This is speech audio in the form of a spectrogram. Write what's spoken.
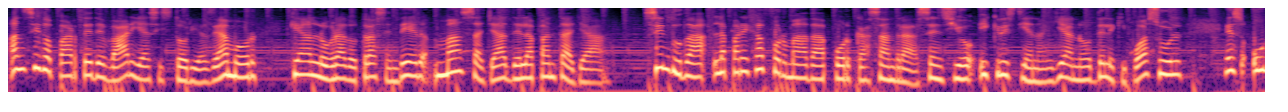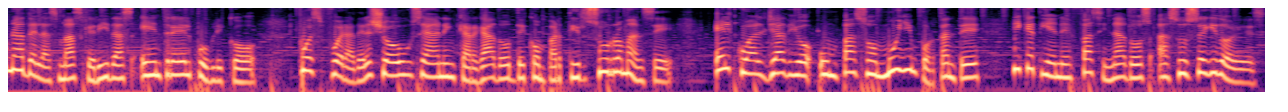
han sido parte de varias historias de amor que han logrado trascender más allá de la pantalla. Sin duda, la pareja formada por Cassandra Asensio y Cristian Anguiano del equipo azul es una de las más queridas entre el público, pues fuera del show se han encargado de compartir su romance, el cual ya dio un paso muy importante y que tiene fascinados a sus seguidores,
